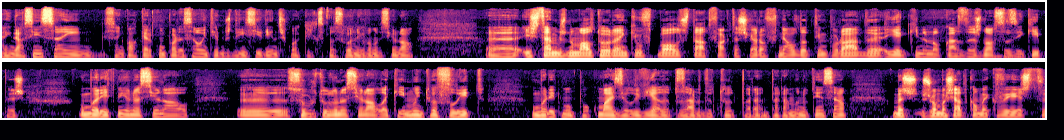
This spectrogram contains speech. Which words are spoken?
ainda assim sem, sem qualquer comparação em termos de incidentes com aquilo que se passou a nível nacional. Uh, estamos numa altura em que o futebol está de facto a chegar ao final da temporada e aqui no caso das nossas equipas, o Marítimo e o Nacional, sobretudo o Nacional aqui muito aflito, o Marítimo um pouco mais aliviado apesar de tudo para, para a manutenção. Mas, João Machado, como é que vê este,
